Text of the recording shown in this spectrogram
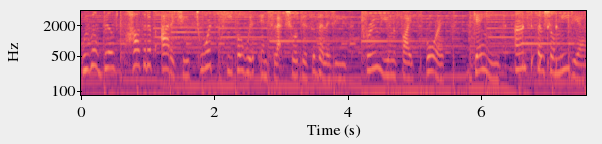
we will build positive attitudes towards people with intellectual disabilities. Through unified sports, games and social media,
